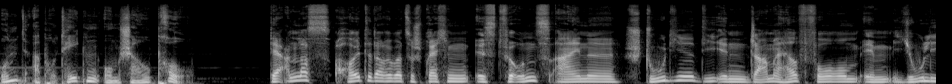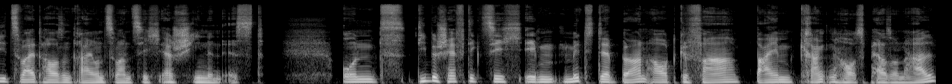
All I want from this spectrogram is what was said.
und Apothekenumschau Pro. Der Anlass, heute darüber zu sprechen, ist für uns eine Studie, die in JAMA Health Forum im Juli 2023 erschienen ist. Und die beschäftigt sich eben mit der Burnout-Gefahr beim Krankenhauspersonal.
